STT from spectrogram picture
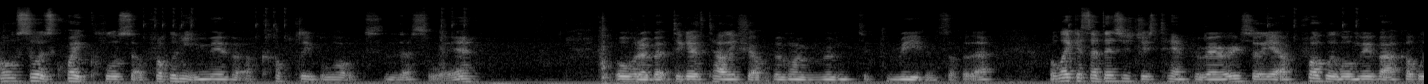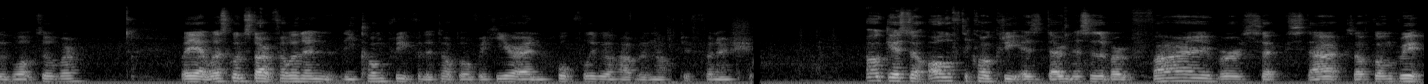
also it's quite close so I'll probably need to move it a couple of blocks this way over a bit to give Tally Shop a bit more room to breathe and stuff like that. But like I said, this is just temporary, so yeah, I probably will move it a couple of blocks over. But yeah, let's go and start filling in the concrete for the top over here, and hopefully we'll have enough to finish Okay, so all of the concrete is down. This is about five or six stacks of concrete.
